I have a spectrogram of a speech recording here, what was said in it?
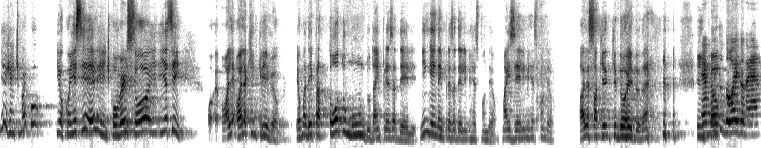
E a gente marcou. E eu conheci ele, a gente conversou, e, e assim, olha, olha que incrível. Eu mandei para todo mundo da empresa dele. Ninguém da empresa dele me respondeu, mas ele me respondeu. Olha só que, que doido, né? É então, é muito doido, né?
